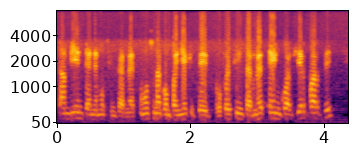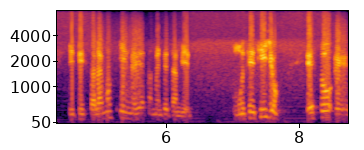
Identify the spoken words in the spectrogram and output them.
también tenemos internet. Somos una compañía que te ofrece internet en cualquier parte y te instalamos inmediatamente también. Muy sencillo. Esto, eh,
